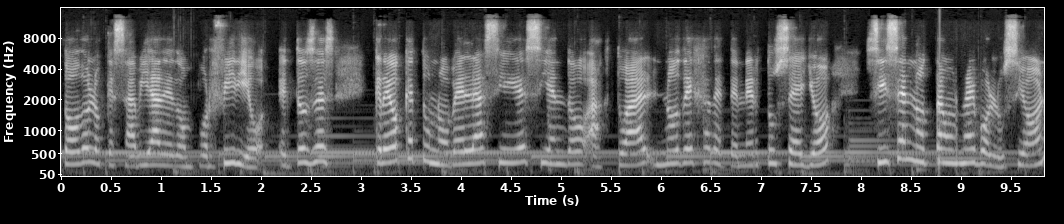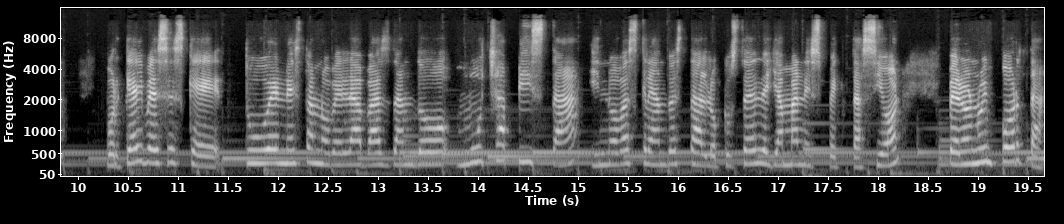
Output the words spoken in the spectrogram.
todo lo que sabía de don Porfirio. Entonces, creo que tu novela sigue siendo actual, no deja de tener tu sello, sí se nota una evolución, porque hay veces que tú en esta novela vas dando mucha pista y no vas creando esta, lo que ustedes le llaman expectación, pero no importa,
